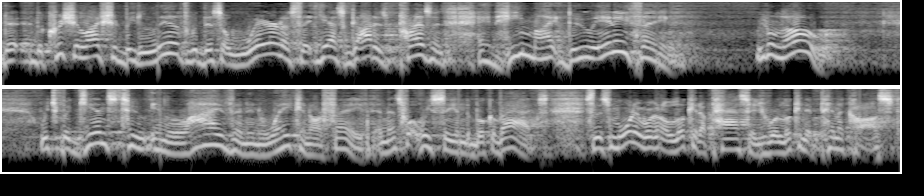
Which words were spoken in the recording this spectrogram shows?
That the Christian life should be lived with this awareness that yes, God is present and He might do anything. We don't know. Which begins to enliven and awaken our faith. And that's what we see in the book of Acts. So this morning we're going to look at a passage. We're looking at Pentecost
